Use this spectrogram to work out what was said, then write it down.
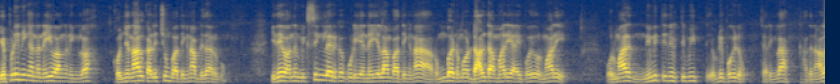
எப்படி நீங்கள் அந்த நெய் வாங்கினீங்களோ கொஞ்ச நாள் கழிச்சும் பார்த்தீங்கன்னா அப்படி தான் இருக்கும். இதே வந்து மிக்சிங்கில் இருக்கக்கூடிய நெய்யெல்லாம் பார்த்தீங்கன்னா ரொம்ப என்னமோ டால்டா மாதிரி ஆகி போய் ஒரு மாதிரி ஒரு மாதிரி நிமித்தி நிமித்தி எப்படி போயிடும் சரிங்களா? அதனால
